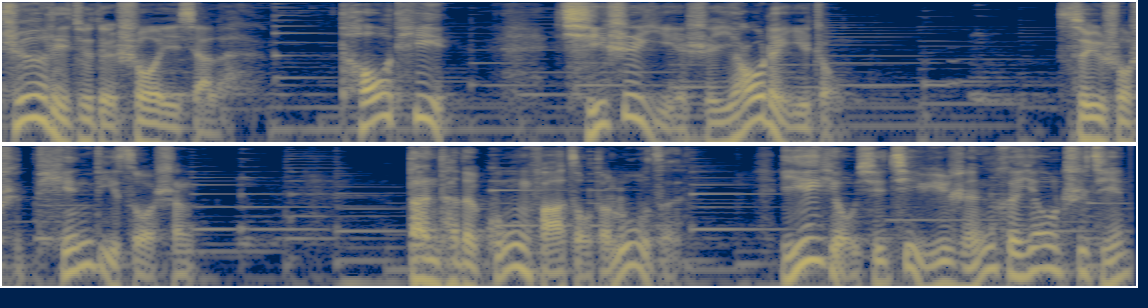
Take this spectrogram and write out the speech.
这里就得说一下了，饕餮其实也是妖的一种。虽说是天地所生，但他的功法走的路子，也有些介于人和妖之间。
